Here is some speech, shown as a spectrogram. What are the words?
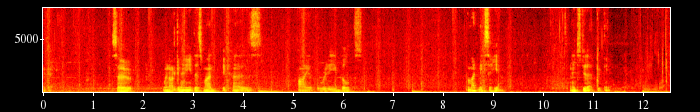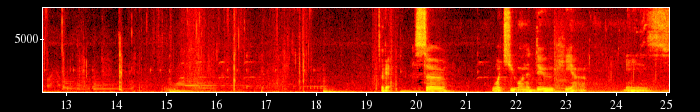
okay. So we're not gonna need this mud because I already built a mud mixer here. I need to do that quickly. Okay, so what you want to do here is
